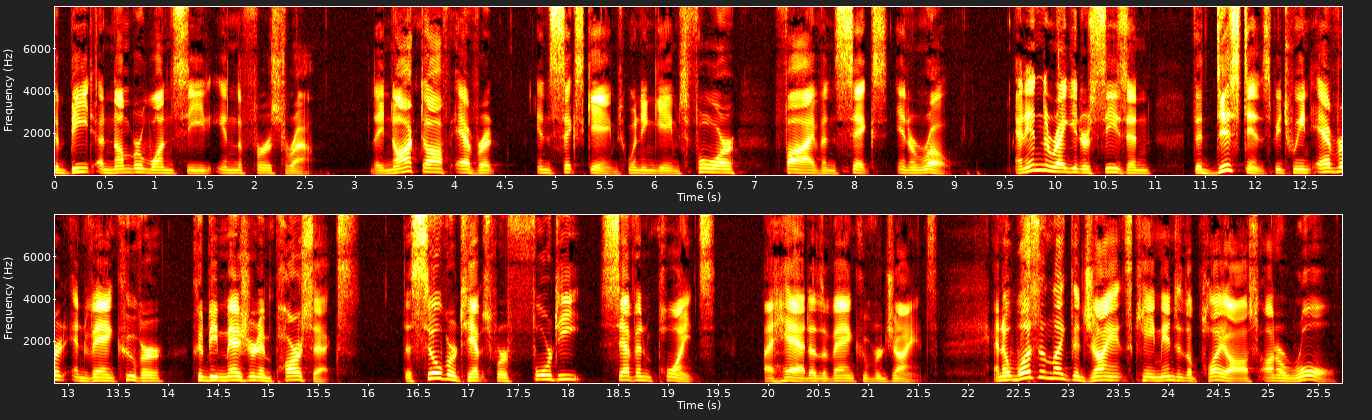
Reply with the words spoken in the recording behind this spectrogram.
to beat a number one seed in the first round. They knocked off Everett in six games, winning games four, five, and six in a row. And in the regular season, the distance between Everett and Vancouver could be measured in parsecs. The Silvertips were 47 points ahead of the Vancouver Giants. And it wasn't like the Giants came into the playoffs on a roll.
